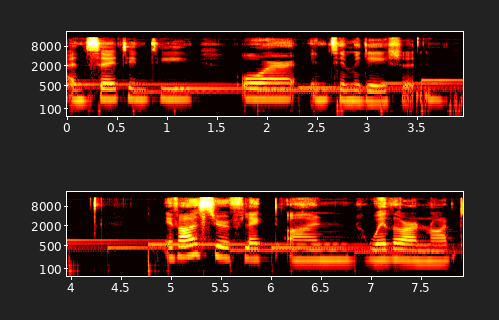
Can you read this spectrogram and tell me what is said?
uncertainty, or intimidation. If I was to reflect on whether or not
